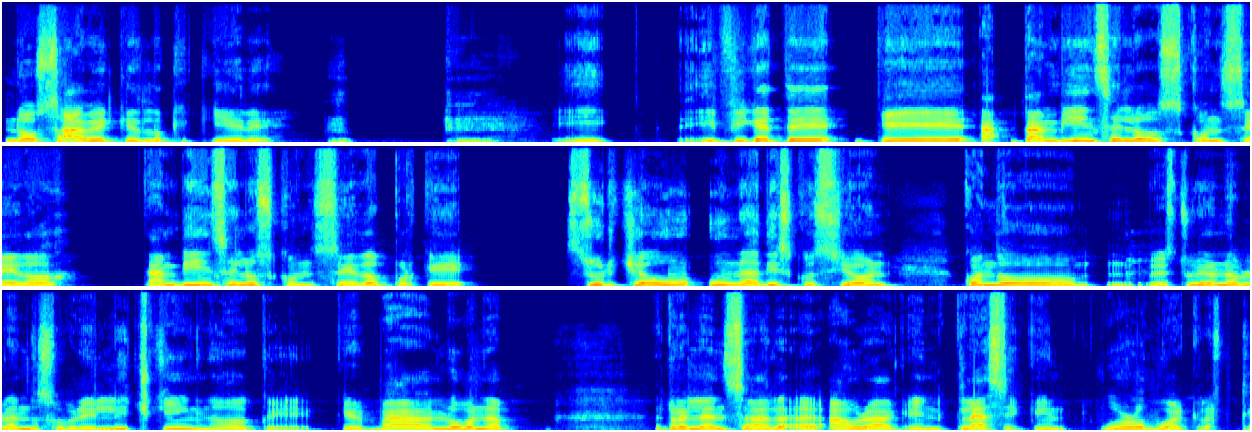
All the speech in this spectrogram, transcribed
no sabe qué es lo que quiere. Y, y fíjate que ah, también se los concedo, también se los concedo porque surgió una discusión cuando estuvieron hablando sobre Lich King, ¿no? Que, que va, lo van a relanzar ahora en Classic, en World of Warcraft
